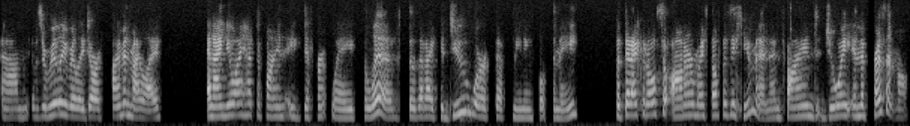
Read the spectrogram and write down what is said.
Um, it was a really, really dark time in my life. And I knew I had to find a different way to live so that I could do work that's meaningful to me, but that I could also honor myself as a human and find joy in the present moment.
